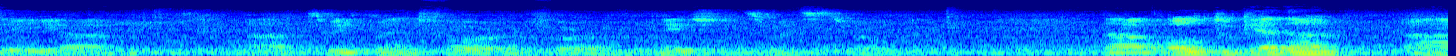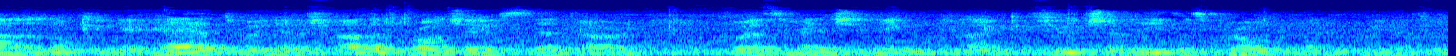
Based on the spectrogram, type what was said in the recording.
the uh, uh treatment for, for patients with stroke. Now, altogether, uh, looking ahead, we have other projects that are worth mentioning, like Future Leaders Program. We have a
